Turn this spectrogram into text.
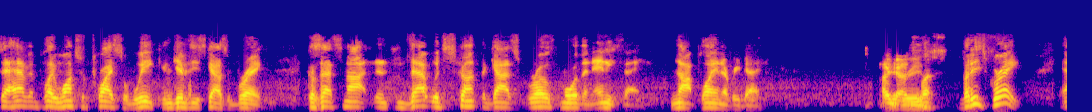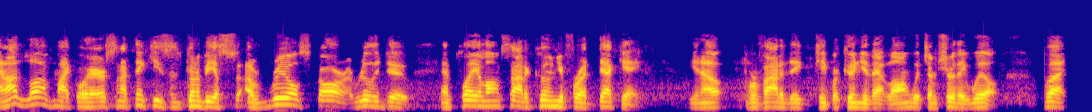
to have him play once or twice a week and give these guys a break because that's not that would stunt the guy's growth more than anything. Not playing every day. I got you. But, but he's great, and I love Michael Harrison. I think he's going to be a, a real star. I really do, and play alongside Acuna for a decade. You know, provided they keep Acuna that long, which I'm sure they will. But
